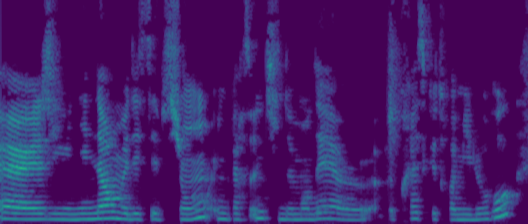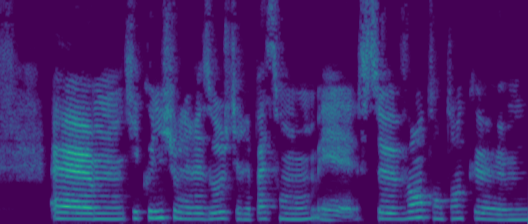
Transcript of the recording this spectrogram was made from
Euh, j'ai eu une énorme déception, une personne qui demandait euh, à peu presque 3000 euros, euh, qui est connue sur les réseaux, je dirais pas son nom, mais elle se vante en tant que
